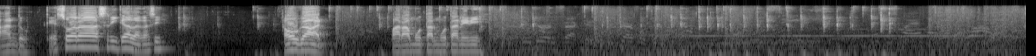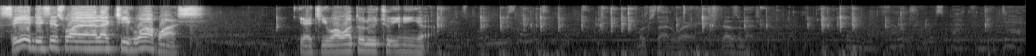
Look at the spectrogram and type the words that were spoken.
Apaan tuh? Kayak suara serigala gak sih? Oh god. Para mutan-mutan ini. See, this is why I like chihuahuas. Ya, chihuahua tuh lucu ini nggak? Looks that way, doesn't it? Then Veltro is back from the dead.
